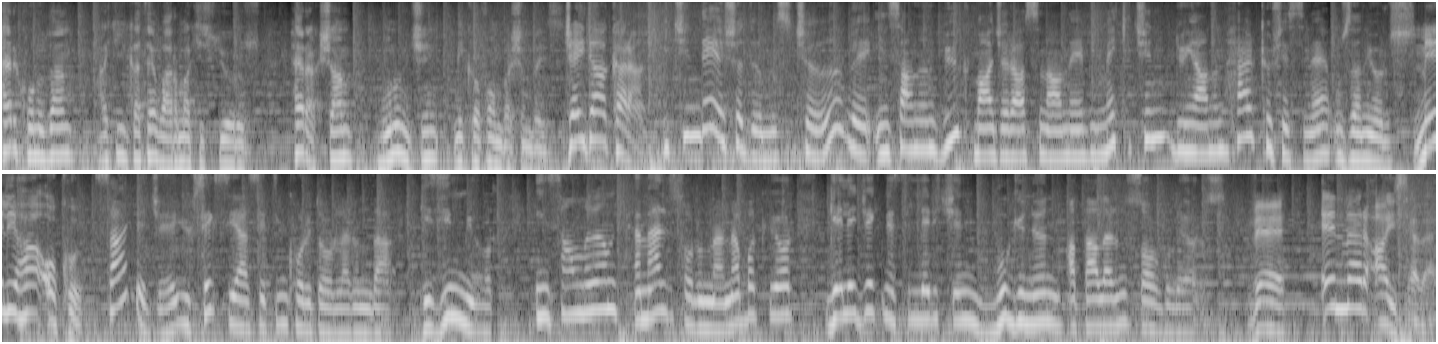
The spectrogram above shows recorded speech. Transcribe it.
her konudan hakikate varmak istiyoruz. Her akşam bunun için mikrofon başındayız. Ceyda Karan, İçinde yaşadığımız çağı ve insanlığın büyük macerasını anlayabilmek için dünyanın her köşesine uzanıyoruz. Meliha Okur, Sadece yüksek siyasetin koridorlarında gezinmiyor, insanlığın temel sorunlarına bakıyor, gelecek nesiller için bugünün hatalarını sorguluyoruz. ve Enver Aysever.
